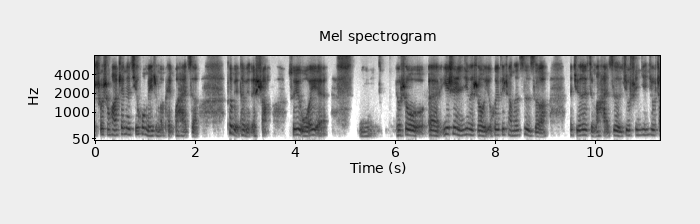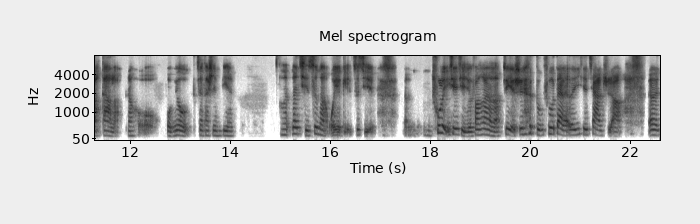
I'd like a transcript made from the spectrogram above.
说实话，真的几乎没怎么陪过孩子，特别特别的少。所以我也，嗯。有时候，呃，夜深人静的时候，也会非常的自责，觉得怎么孩子就瞬间就长大了，然后我没有在他身边。嗯，那其次呢，我也给自己，嗯，出了一些解决方案了，这也是 读书带来的一些价值啊。呃、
